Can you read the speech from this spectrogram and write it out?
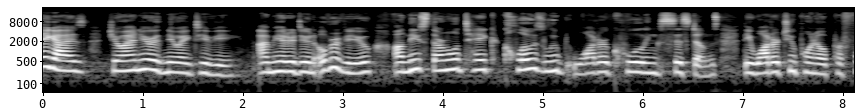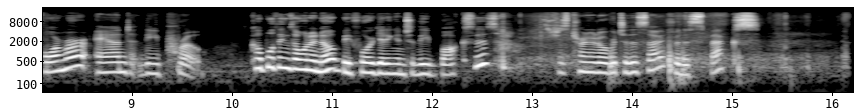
Hey guys, Joanne here with Newegg TV. I'm here to do an overview on these Thermaltake closed-loop water cooling systems, the Water 2.0 Performer and the Pro. A couple things I want to note before getting into the boxes. Let's just turn it over to this side for the specs.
